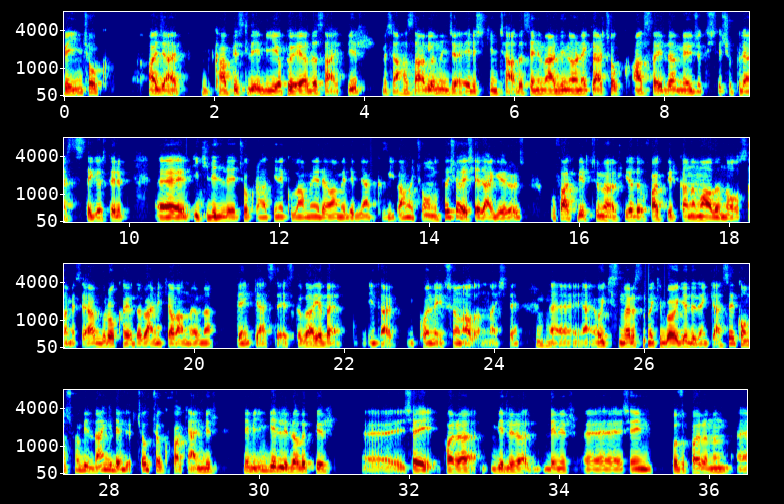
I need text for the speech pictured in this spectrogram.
beyin çok acayip kaprisli bir yapıya da sahip bir. Mesela hasarlanınca erişkin çağda senin verdiğin örnekler çok az sayıda mevcut. İşte şu plastiste gösterip e, iki dilde çok rahat yine kullanmaya devam edebilen kız gibi ama çoğunlukla şöyle şeyler görüyoruz. Ufak bir tümör ya da ufak bir kanama alanı olsa mesela Broca ya da Wernicke alanlarına denk gelse eskaza ya da interkoneksiyon alanına işte hı hı. E, yani o ikisinin arasındaki bölgede denk gelse konuşma birden gidebilir. Çok çok ufak yani bir ne bileyim bir liralık bir e, şey para bir lira demir e, şeyin bozuk paranın e,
